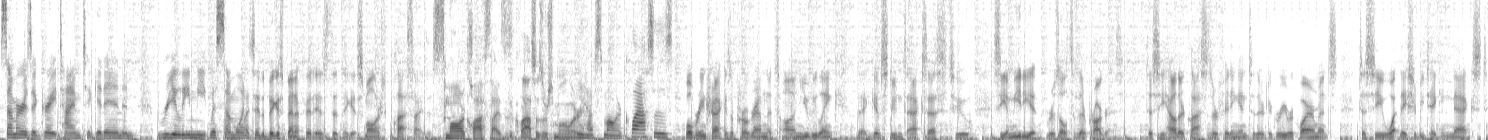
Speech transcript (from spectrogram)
summer is a great time to get in and really meet with someone. I'd say the biggest benefit is that they get smaller class sizes. Smaller class sizes. The classes are smaller. We have smaller classes. Wolverine Track is a program that's on UV Link that gives students access to see immediate results of their progress to see how their classes are fitting into their degree requirements, to see what they should be taking next.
